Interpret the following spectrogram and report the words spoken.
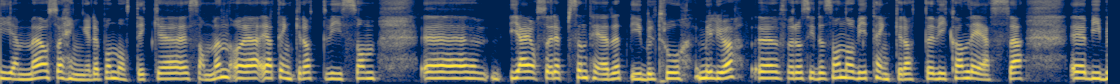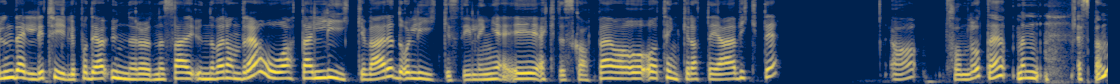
i hjemmet, og så henger det på en måte ikke sammen. Og jeg, jeg tenker at vi som eh, Jeg også representerer et bibeltro miljø, eh, for å si det sånn, og vi tenker at vi kan lese eh, Bibelen veldig tydelig på det å underordne seg under hverandre, og at det er likeverd og likestilling i ekteskapet, og, og tenker at det er viktig. Ja, sånn låt det. Men Espen,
